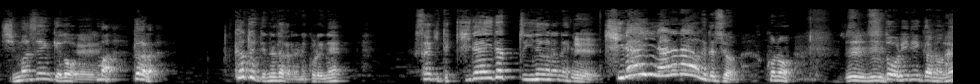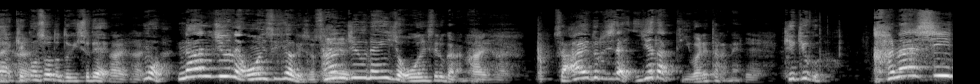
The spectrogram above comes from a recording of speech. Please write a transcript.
しませんけどええ、まあ、だから、かといってね、だからね、これね、さっき言った嫌いだと言いながらね、ええ嫌いになれないわけですよ。この、うんうん須藤リリカのね、はいはい結婚騒動と一緒ではいはい、もう何十年応援してきたわけですよ。ええ30年以上応援してるからね。はいはい。さあ、アイドル時代嫌だって言われたらね、え結局、悲しいっ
